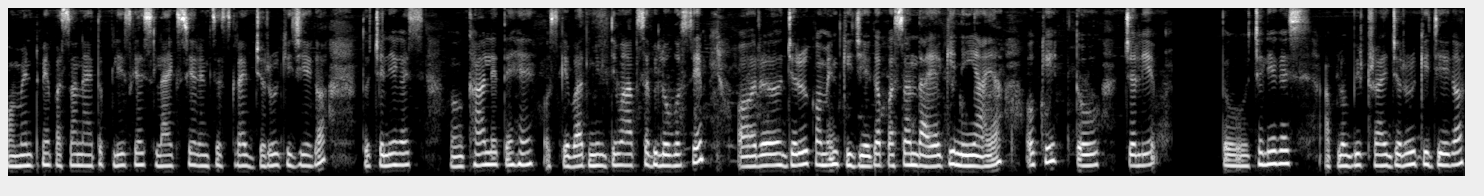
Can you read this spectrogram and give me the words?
कमेंट में पसंद आए तो please guys like share and subscribe ज़रूर कीजिएगा। तो चलिए गैस खा लेते हैं। उसके बाद मिलती हूँ आप सभी लोगों से और ज़रूर कमेंट कीजिएगा पसंद आया कि नहीं आया। ओके तो चलिए तो चलिए गैस आप लोग भी ट्राई ज़रूर कीजिएगा।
